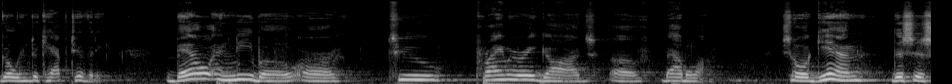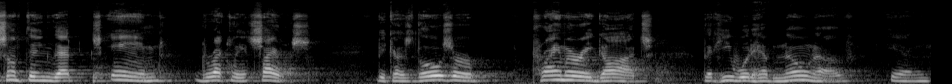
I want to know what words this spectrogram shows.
go into captivity. Bel and Nebo are two primary gods of Babylon. So again, this is something that is aimed directly at Cyrus, because those are primary gods that he would have known of in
